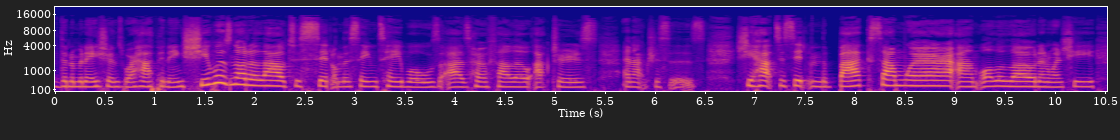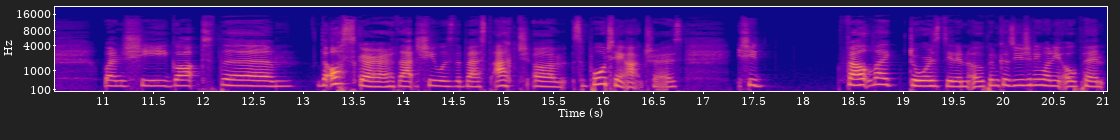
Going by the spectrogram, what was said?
the nominations were happening she was not allowed to sit on the same tables as her fellow actors and actresses. She had to sit in the back somewhere um all alone. And when she when she got the the Oscar that she was the best act um supporting actress she felt like doors didn't open because usually when you open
